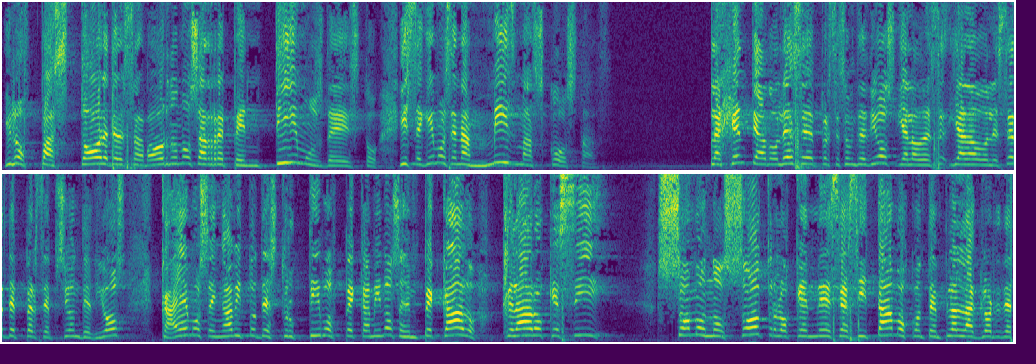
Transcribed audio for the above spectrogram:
Y los pastores del Salvador no nos arrepentimos de esto y seguimos en las mismas costas. La gente adolece de percepción de Dios y al, adolecer, y al de percepción de Dios caemos en hábitos destructivos, pecaminosos, en pecado. Claro que sí. Somos nosotros los que necesitamos contemplar la gloria de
